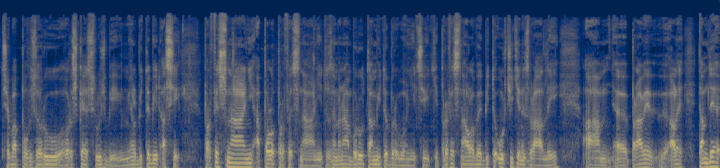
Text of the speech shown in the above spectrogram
třeba po vzoru horské služby. Mělo by to být asi profesionální a poloprofesionální, to znamená, budou tam i dobrovolníci. Ti profesionálové by to určitě nezvládli a Eh, právě, ale tam, kde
